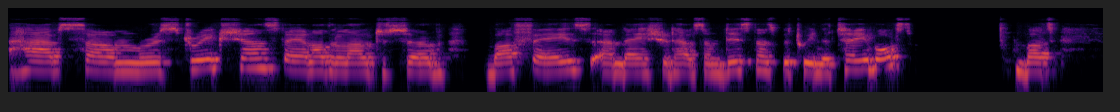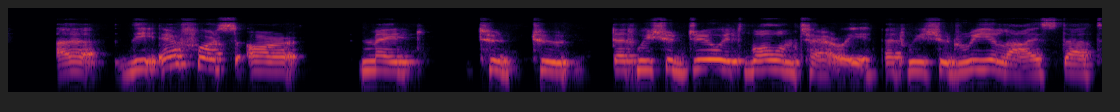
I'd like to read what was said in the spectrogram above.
have some restrictions. They are not allowed to serve buffets and they should have some distance between the tables. But uh, the efforts are made to, to that we should do it voluntary, that we should realize that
